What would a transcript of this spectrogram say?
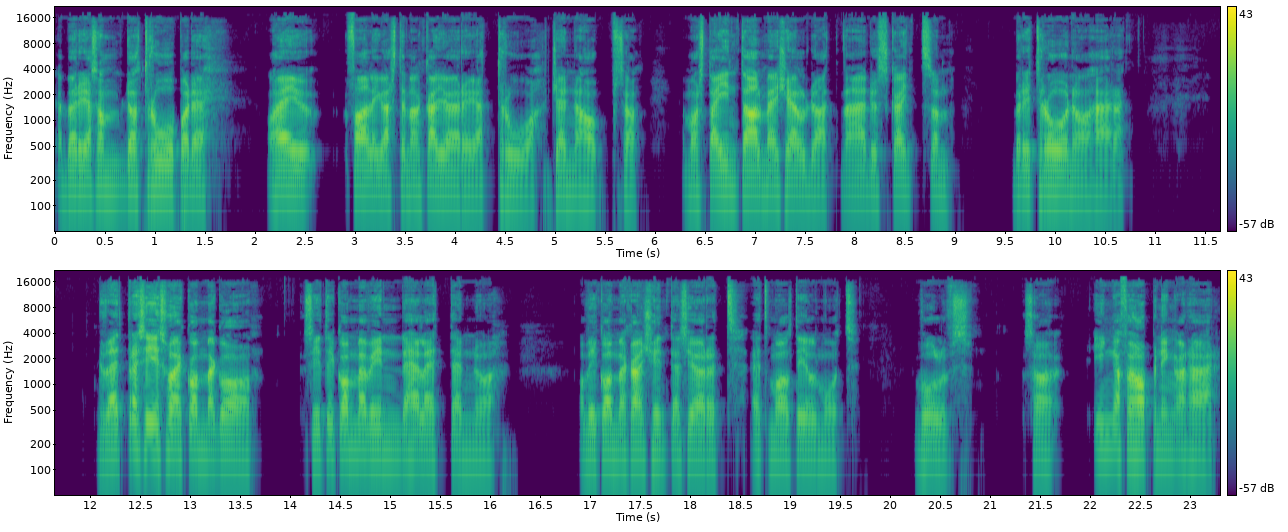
jag börjar som då tro på det. Och det är ju farligaste man kan göra är att tro och känna hopp. Så jag måste intala mig själv då att nej, du ska inte som börja tro något här. Att du vet precis hur det kommer gå. City kommer vinna det här lätt ännu. Och vi kommer kanske inte ens göra ett, ett mål till mot Wolves. Så inga förhoppningar här.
